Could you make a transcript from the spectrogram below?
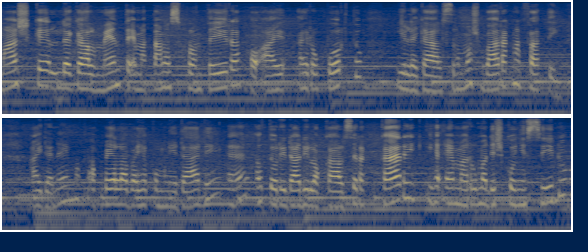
mas que legalmente matamos fronteira o aeroporto ilegal sira mos barak na fating Ainda nem apela para a comunidade, eh, autoridade local, será cari e é uma ruma desconhecido?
